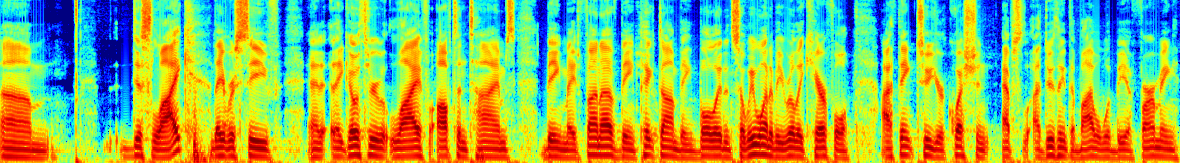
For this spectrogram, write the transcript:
um, dislike. They receive, and they go through life oftentimes being made fun of, being picked on, being bullied. And so we want to be really careful. I think to your question, absolutely, I do think the Bible would be affirming,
